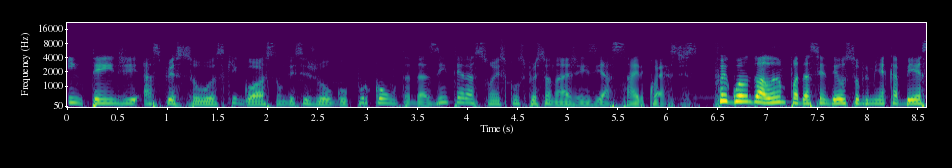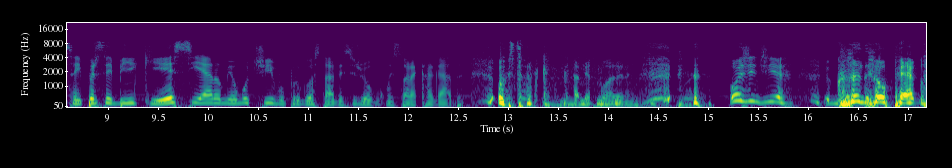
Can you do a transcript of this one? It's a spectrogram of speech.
entende as pessoas que gostam desse jogo por conta das interações com os personagens e as side quests. Foi quando a lâmpada acendeu sobre minha cabeça e percebi que esse era o meu motivo por gostar desse jogo com história cagada. O história cagada é foda, né? Hoje em dia, quando eu pego.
